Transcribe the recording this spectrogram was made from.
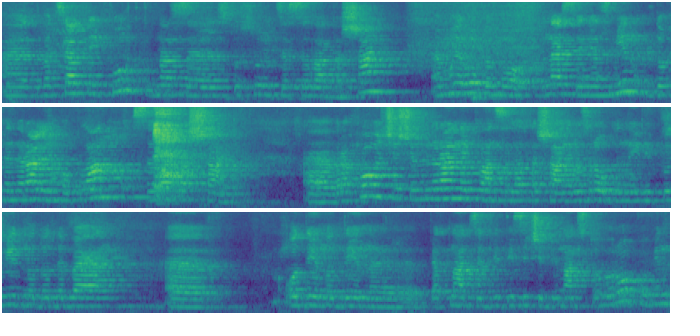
Е, 20 пункт у нас е, стосується села Ташань. Е, Ми робимо внесення змін до генерального плану села Ташань. Е, Враховуючи, що генеральний план села Ташань розроблений відповідно до ДБН е, 1.1.15 2012 року, він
